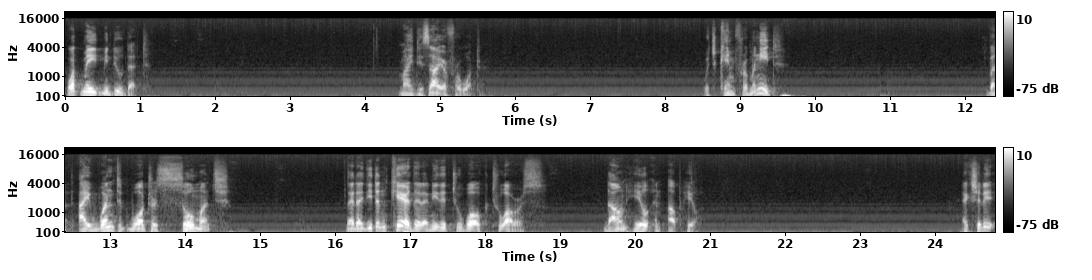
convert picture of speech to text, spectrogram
What made me do that? my desire for water, which came from a need. But I wanted water so much that I didn't care that I needed to walk two hours downhill and uphill. Actually,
